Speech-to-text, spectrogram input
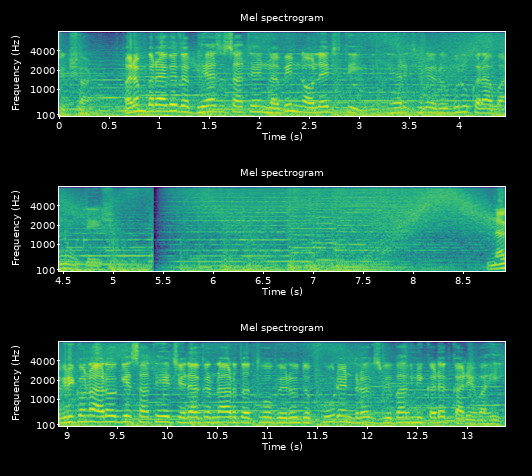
શિક્ષણ. પરંપરાગત અભ્યાસ સાથે નવીન નોલેજથી વિદ્યાર્થીઓને રૂબરૂ કરાવવાનો ઉદ્દેશ. નાગરિકોના આરોગ્ય સાથે ચેડા કરનાર તત્વો વિરુદ્ધ ફૂડ એન્ડ ડ્રગ્સ વિભાગની કડક કાર્યવાહી.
